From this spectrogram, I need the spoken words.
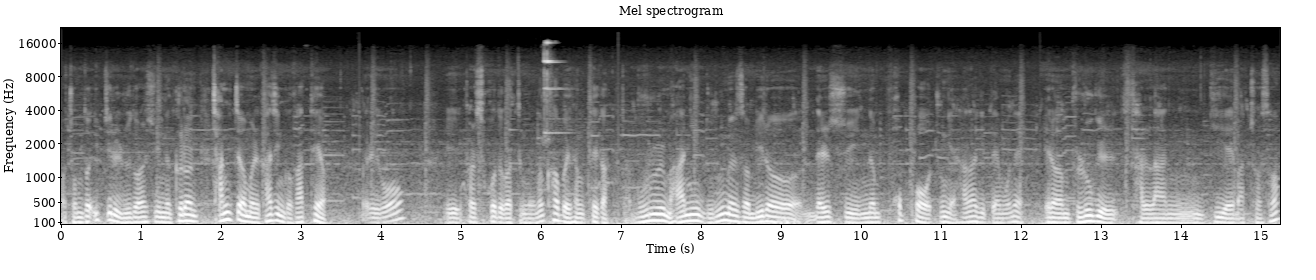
어, 좀더 입질을 유도할 수 있는 그런 장점을 가진 것 같아요. 그리고 이 펄스 코드 같은 경우는 커브 형태가 자, 물을 많이 누르면서 밀어낼 수 있는 포포 중에 하나이기 때문에 이런 블루길 산란기에 맞춰서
